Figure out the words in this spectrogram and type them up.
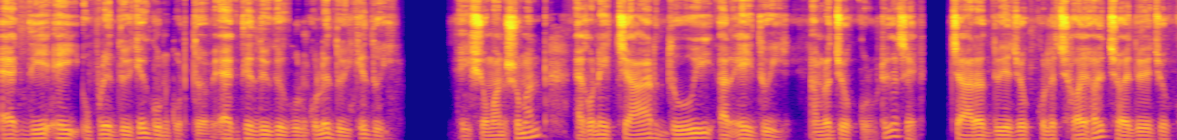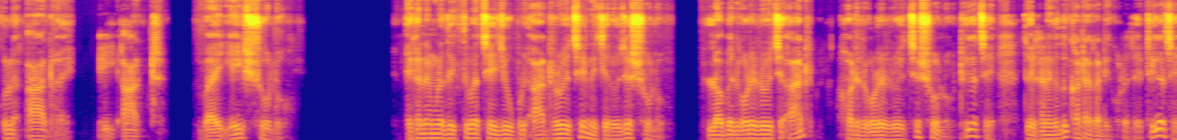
এক দিয়ে এই উপরের দুইকে গুণ করতে হবে। এক দিয়ে দুইকে গুণ করলে দুইকে দুই। এই সমান সমান এখন এই চার, দুই আর এই দুই আমরা যোগ করব, ঠিক আছে? চার আর দুয়ে যোগ করলে ছয় হয়, ছয় দুয়ে যোগ করলে আট হয়, এই আট বাই এই ষোলো। এখানে আমরা দেখতে পাচ্ছি এই যে উপরে আট রয়েছে, নিচে রয়েছে ষোলো। লবের ঘরে রয়েছে আট, হরের ঘরে রয়েছে ষোলো, ঠিক আছে? তো এখানে কিন্তু কাটাকাটি করা যায়, ঠিক আছে?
